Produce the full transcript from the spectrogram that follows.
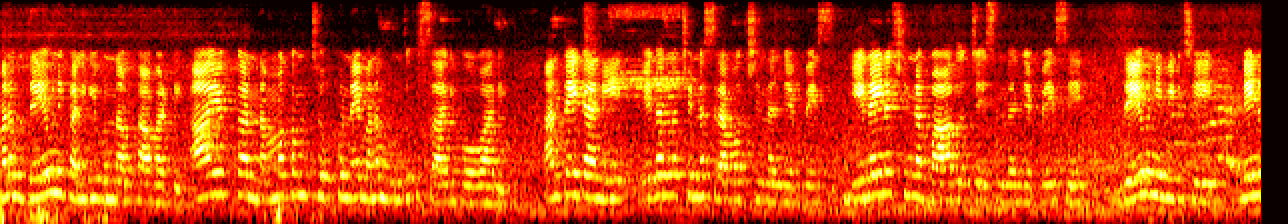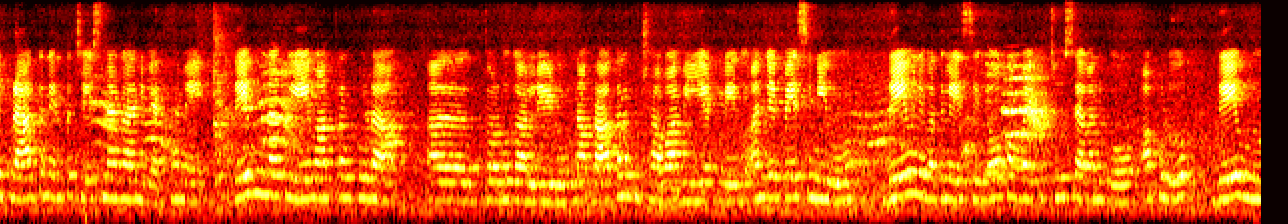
మనం దేవుని కలిగి ఉన్నాం కాబట్టి ఆ యొక్క నమ్మకం చొప్పునే మనం ముందుకు సాగిపోవాలి. అంతేకాని ఏదన్నా చిన్న శ్రమ వచ్చిందని చెప్పేసి ఏదైనా చిన్న బాధ వచ్చేసిందని చెప్పేసి దేవుని విడిచి నేను ప్రార్థన ఎంత చేసినా కానీ వ్యర్థమే. దేవుడు నాకు ఏమాత్రం కూడా తొడుగా తోడుగా లేడు. నా ప్రార్థనకు జవాబు ఇవ్వట్లేదు అని చెప్పేసి నీవు దేవుని వదిలేసి లోకం వైపు చూసావనుకో అప్పుడు దేవుడు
